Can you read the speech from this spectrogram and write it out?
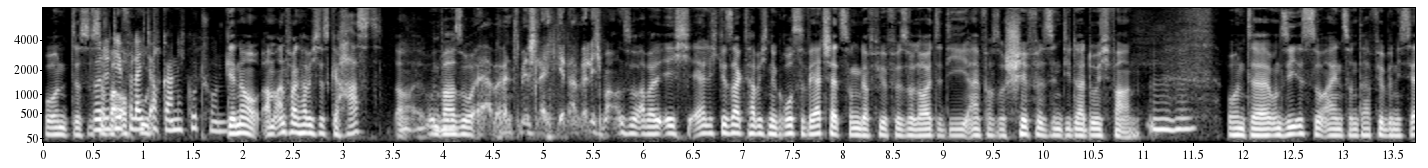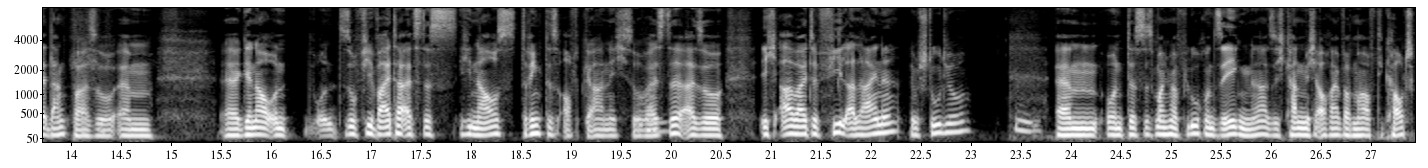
Und das ist Würde aber dir auch vielleicht gut. auch gar nicht gut tun. Genau, am Anfang habe ich das gehasst äh, und war so, ja, aber wenn es mir schlecht geht, dann will ich mal und so. Aber ich, ehrlich gesagt, habe ich eine große Wertschätzung dafür, für so Leute, die einfach so Schiffe sind, die da durchfahren. Und, äh, und sie ist so eins und dafür bin ich sehr dankbar. So, ähm, äh, genau, und, und so viel weiter als das hinaus dringt es oft gar nicht, so, weißt du? Also ich arbeite viel alleine im Studio. Ähm, und das ist manchmal Fluch und Segen, ne? Also ich kann mich auch einfach mal auf die Couch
